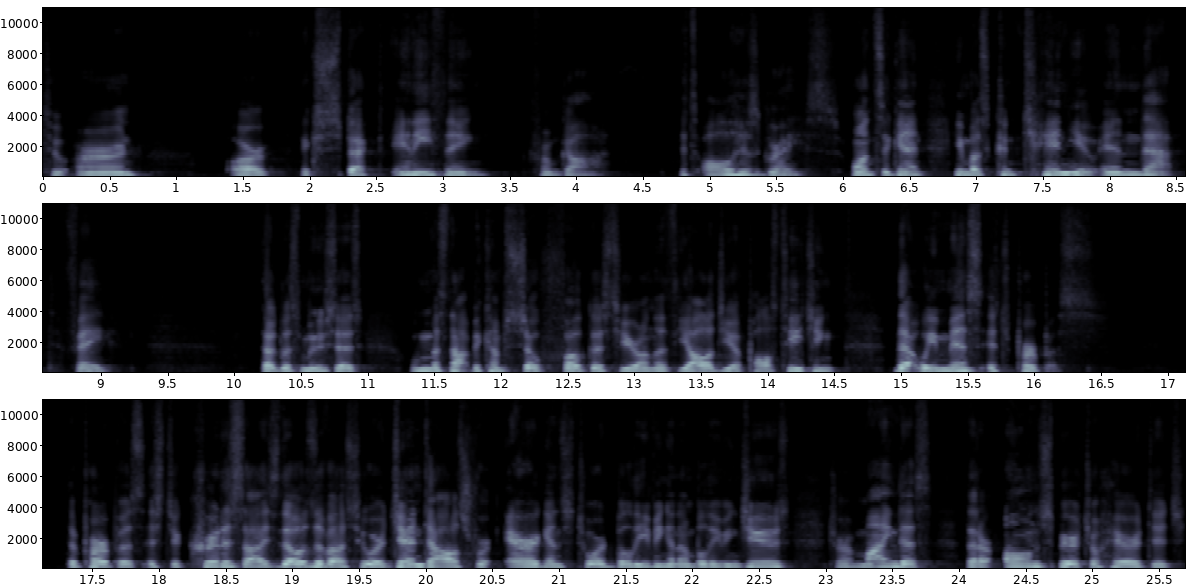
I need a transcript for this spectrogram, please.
to earn or expect anything from God? It's all His grace. Once again, you must continue in that faith. Douglas Moo says, we must not become so focused here on the theology of Paul's teaching that we miss its purpose. The purpose is to criticize those of us who are Gentiles for arrogance toward believing and unbelieving Jews, to remind us that our own spiritual heritage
